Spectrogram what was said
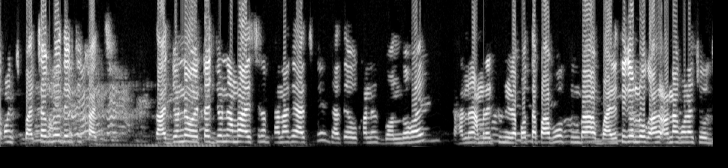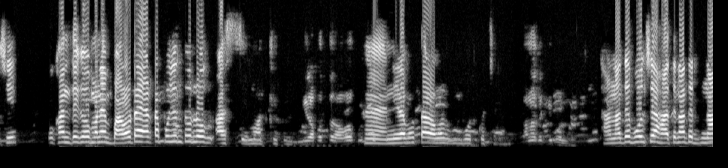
এখন বাচ্চাগুলো দেখছি খাচ্ছে। তার জন্য ওইটার জন্য আমরা আসছিলাম থানাকে আজকে যাতে ওখানে বন্ধ হয়। তাহলে আমরা একটু নিরাপত্তা পাবো কিংবা বাইরে থেকে লোক আনাগোনা চলছে। ওখান থেকেও মানে বারোটা একটা পর্যন্ত লোক আসছে মদ খেতে। হ্যাঁ নিরাপত্তার অভাব বোধ করছে। না থানাতে বলছে হাতে নাতে না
